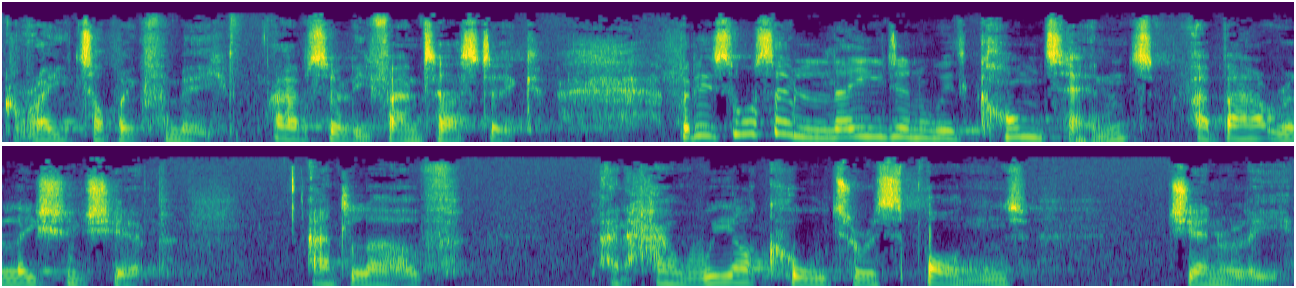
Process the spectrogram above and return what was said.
Great topic for me. Absolutely fantastic. But it's also laden with content about relationship and love and how we are called to respond generally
